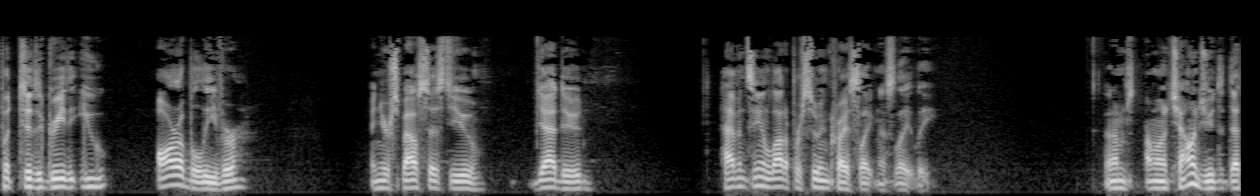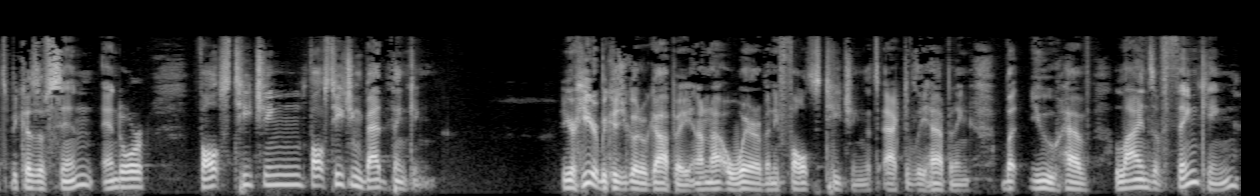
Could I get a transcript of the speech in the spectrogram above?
But to the degree that you are a believer and your spouse says to you, yeah, dude, haven't seen a lot of pursuing Christ likeness lately. And I'm, I'm going to challenge you that that's because of sin and or false teaching, false teaching, bad thinking. You're here because you go to agape and I'm not aware of any false teaching that's actively happening, but you have lines of thinking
